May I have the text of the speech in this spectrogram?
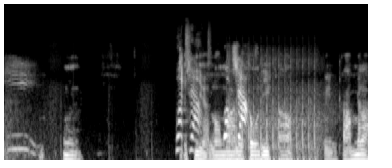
พี่อืมไอ้ Watch เหี้ย out! ลงมา Watch เลย out! โตดีข้าวเป็นกรรมไหมล่ะ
